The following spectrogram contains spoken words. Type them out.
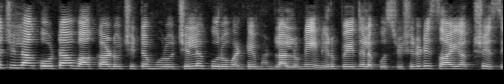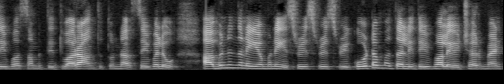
తిరుపతి జిల్లా కోట వాకాడు చిట్టమూరు చిల్లకూరు వంటి మండలాల్లోని నిరుపేదలకు శ్రీ షిరిడి సాయి అక్షయ సేవా సమితి ద్వారా అందుతున్న సేవలు అభినందనీయమని శ్రీ శ్రీ శ్రీ కోటమ్మ తల్లి దేవాలయ చైర్మన్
